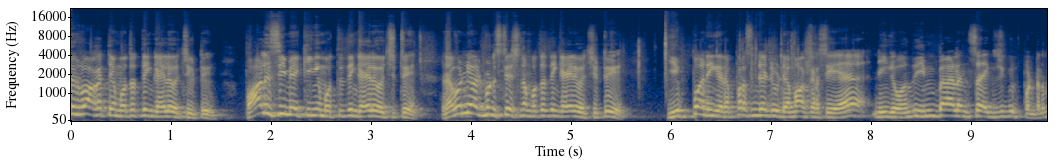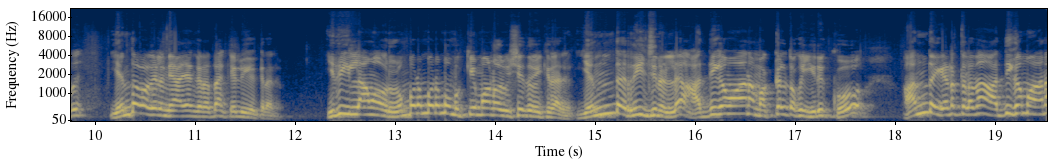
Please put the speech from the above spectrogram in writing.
நிர்வாகத்தை மொத்தத்தையும் கையில் வச்சுக்கிட்டு பாலிசி மேக்கிங்கை மொத்தத்தையும் கையில் வச்சுட்டு ரெவன்யூ அட்மினிஸ்ட்ரேஷனை மொத்தத்தையும் கையில் வச்சுட்டு இப்போ நீங்கள் ரெப்ரசன்டேட்டிவ் டெமோக்ரஸியை நீங்கள் வந்து இம்பேலன்ஸாக எக்ஸிக்யூட் பண்ணுறது எந்த வகையில் நியாயங்கிறத தான் கேள்வி கேட்குறாரு. இது இல்லாமல் அவர் ரொம்ப ரொம்ப ரொம்ப முக்கியமான ஒரு விஷயத்தை வைக்கிறாரு. எந்த ரீஜனலில் அதிகமான மக்கள் தொகை இருக்கோ அந்த இடத்துல தான் அதிகமான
